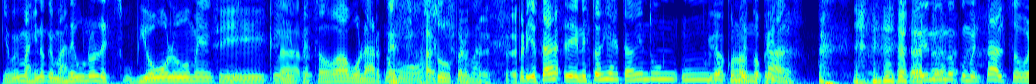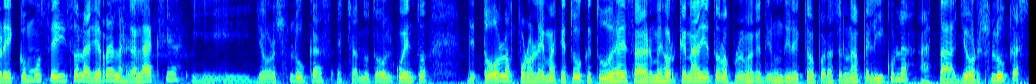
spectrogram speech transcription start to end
Yo me imagino que más de uno le subió volumen Sí, y, empezó a volar como Exacto, Superman. exacto. Pero yo estaba, en estos días estaba viendo un, un Cuidado con la documental. estaba viendo un documental sobre cómo se hizo la Guerra de las Galaxias y, y George Lucas echando todo el cuento de todos los problemas que tuvo, que tú debes de saber mejor que nadie todos los problemas que tiene un director para hacer una película, hasta George Lucas.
